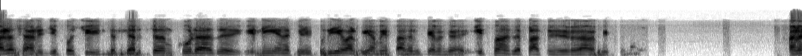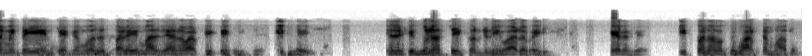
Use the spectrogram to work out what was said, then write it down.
பழசு அழிஞ்சு போச்சு. இந்த தரித்திரம் கூடாது. இனி எனக்கு புதிய வாழ்க்கை அமைப்பாக கேளுங்க. இப்ப அந்த பிரார்த்தனை ஆரம்பிக்கும். பணம் ஏன் கேட்கும்போது பழைய மாதிரியான வாழ்க்கை கேட்குது. இல்லை. எனக்கு குணத்தை கொண்டு நீ வாழவை கேளுங்க. இப்ப நமக்கு வாழ்க்கை மாறும்.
